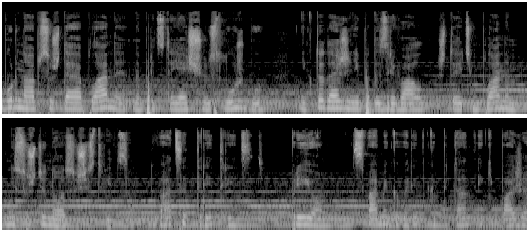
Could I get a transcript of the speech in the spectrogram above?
Бурно обсуждая планы на предстоящую службу, Никто даже не подозревал, что этим планом не суждено осуществиться. 23.30. Прием. С вами говорит капитан экипажа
